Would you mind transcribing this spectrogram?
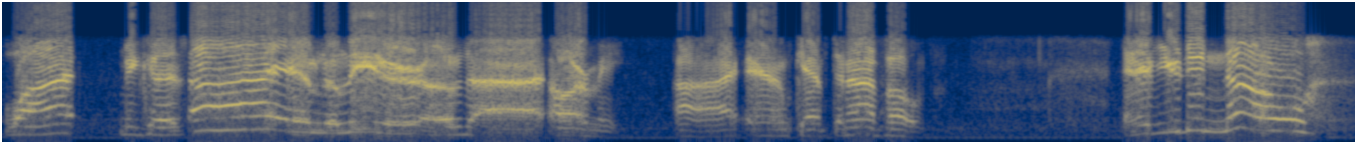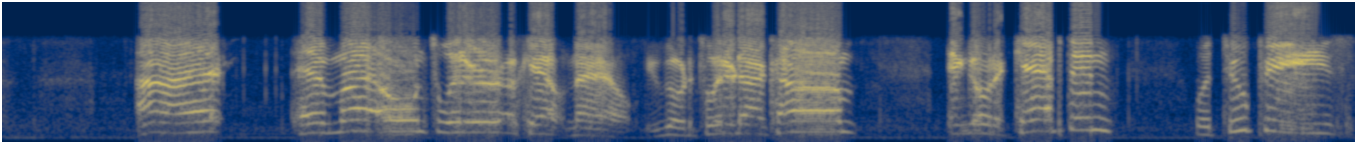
Why? Because I am the leader of the iArmy. I am Captain iPhone. And if you didn't know, I have my own Twitter account now. You go to twitter.com and go to Captain with two P's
